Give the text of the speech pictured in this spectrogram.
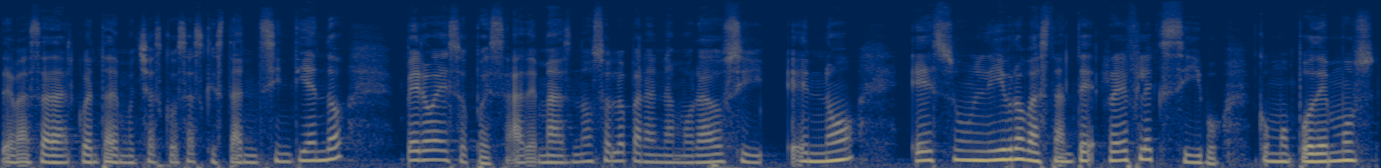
te vas a dar cuenta de muchas cosas que están sintiendo, pero eso pues además no solo para enamorados, eh, no es un libro bastante reflexivo, como podemos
